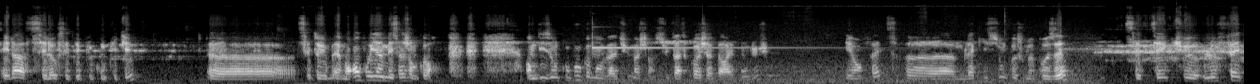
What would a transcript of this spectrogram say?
et là, c'est là où c'était plus compliqué euh, elle m'a renvoyé un message encore en me disant coucou comment vas-tu machin suite à quoi j'avais répondu et en fait euh, la question que je me posais c'était que le fait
